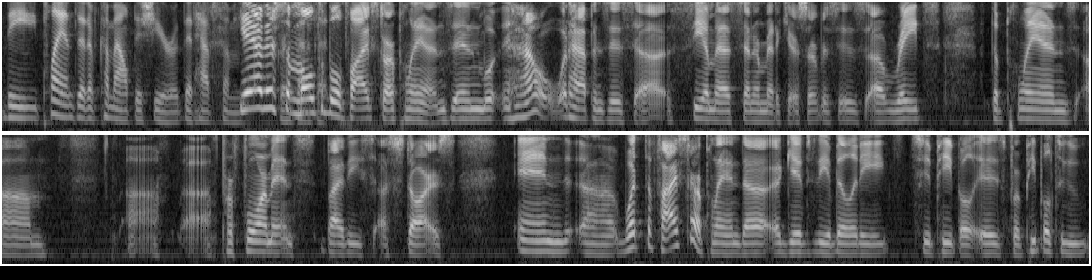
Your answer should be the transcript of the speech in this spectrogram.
the plans that have come out this year that have some? Yeah, there's some multiple five star plans, and what, how what happens is uh, CMS Center Medicare Services uh, rates the plans um, uh, uh, performance by these uh, stars. And uh, what the five star plan uh, gives the ability to people is for people to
